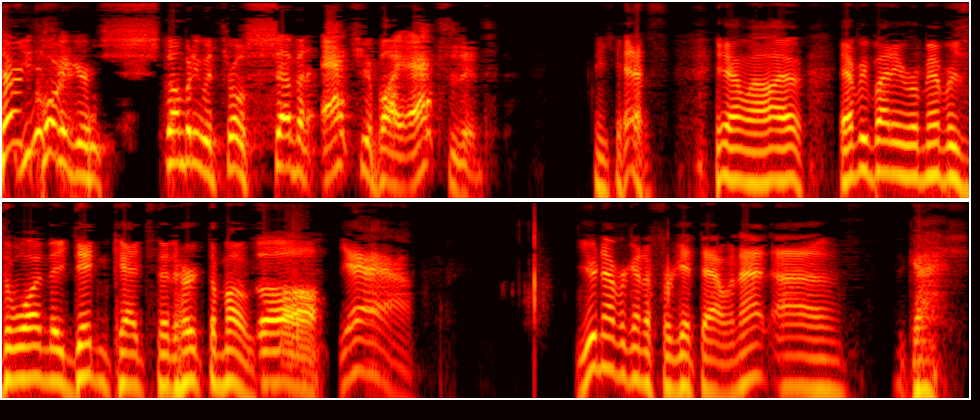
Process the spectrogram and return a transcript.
Third You quarter. figure somebody would throw seven at you by accident. Yes. Yeah. Well, uh, everybody remembers the one they didn't catch that hurt the most. Oh, Yeah. You're never going to forget that one. That, uh, gosh.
